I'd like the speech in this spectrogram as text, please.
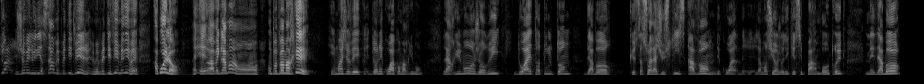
tu vois, je vais lui dire ça, mes petites filles. Mes petites filles me disent, mais abuelo, et- avec la main, on, on peut pas marquer. Et moi, je vais donner quoi comme argument? L'argument aujourd'hui doit être tout le temps, d'abord, que ce soit la justice avant de quoi de- la motion. Je dis que c'est pas un bon truc, mais d'abord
